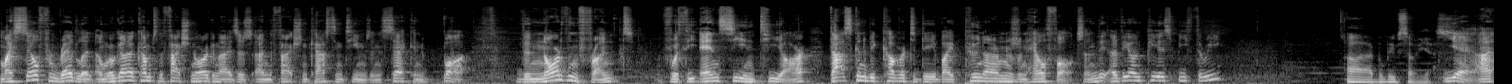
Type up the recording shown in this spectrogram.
Myself from Redolent, and we're going to come to the faction organizers and the faction casting teams in a second, but the Northern Front with the NC and TR, that's going to be covered today by Poonarmers and Hellfox. And they, are they on PSB 3? Uh, I believe so, yes. Yeah,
